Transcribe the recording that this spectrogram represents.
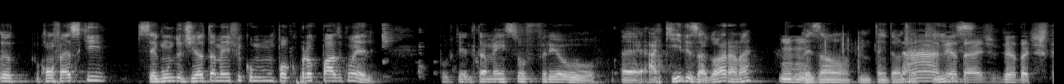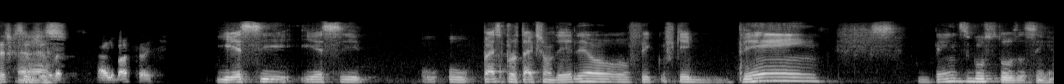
eu confesso que segundo dia eu também fico um pouco preocupado com ele. Porque ele também sofreu é, Aquiles agora, né? Uhum. Lesão no tendão de ah, Aquiles. Ah, verdade, verdade. Até esqueci é, disso. Vale bastante. E esse, e esse o, o pass protection dele eu fico, fiquei bem bem desgostoso assim.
